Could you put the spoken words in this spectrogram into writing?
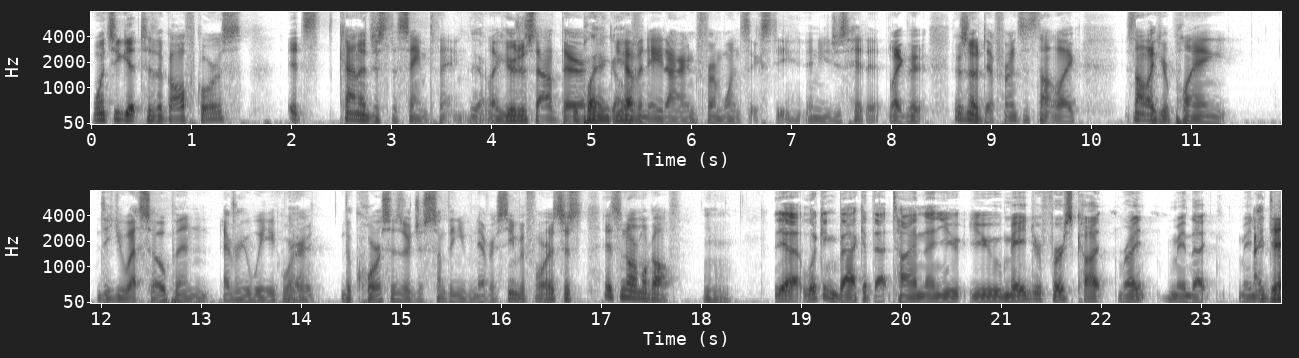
once you get to the golf course, it's kind of just the same thing. Yeah. Like you're just out there, You're playing golf. you have an eight iron from 160, and you just hit it. Like there, there's no difference. It's not like it's not like you're playing the U.S. Open every week where Yeah. the courses are just something you've never seen before. It's just it's normal golf. Mhm. Yeah, looking back at that time, then you you made your first cut, right? You made that. Made I your cut.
